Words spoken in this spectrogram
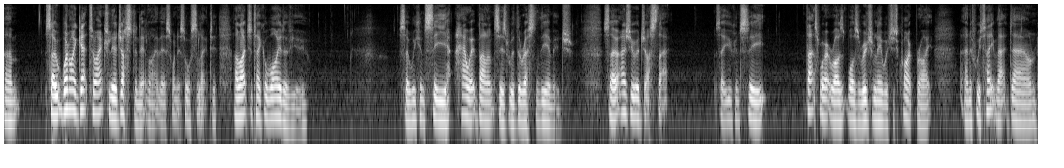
Um, so when I get to actually adjusting it like this, when it's all selected, I like to take a wider view so we can see how it balances with the rest of the image. So as you adjust that, so you can see that's where it was, originally, which is quite bright. And if we take that down,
